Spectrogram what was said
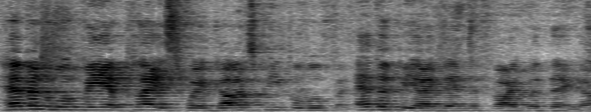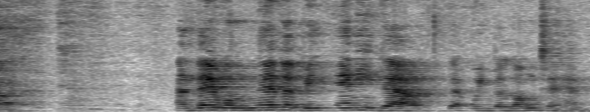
Heaven will be a place where God's people will forever be identified with their God. And there will never be any doubt that we belong to him.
